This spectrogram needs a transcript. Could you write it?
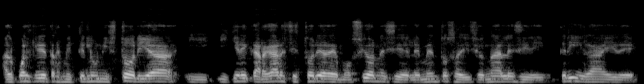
al cual quiere transmitirle una historia y, quiere cargar esa historia de emociones y de elementos adicionales y de intriga y de,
